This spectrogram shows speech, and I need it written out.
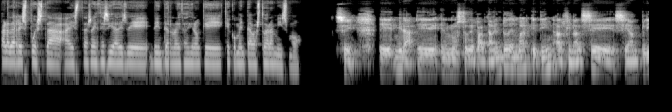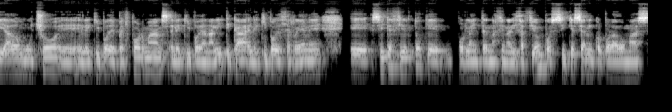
para dar respuesta a estas necesidades de, internalización que, que comentabas tú ahora mismo. Sí, eh, mira, eh, en nuestro departamento de marketing al final se, ha ampliado mucho eh, el equipo de performance, el equipo de analítica, el equipo de CRM. sí que es cierto que por la internacionalización, pues sí que se han incorporado más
